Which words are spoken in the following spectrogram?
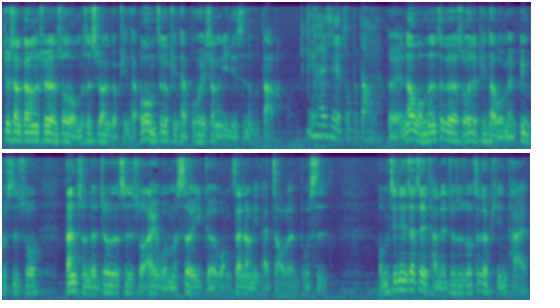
就像刚刚薛仁说的，我们是希望一个平台，不过我们这个平台不会像伊利斯那么大。一开始也做不到了。对，那我们这个所谓的平台，我们并不是说单纯的就是说，哎，我们设一个网站让你来找人，不是。我们今天在这里谈的就是说，这个平台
